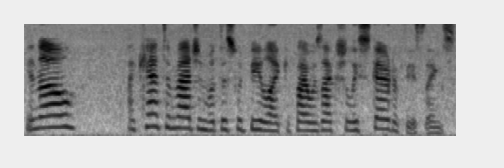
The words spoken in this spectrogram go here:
You know, I can't imagine what this would be like if I was actually scared of these things.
